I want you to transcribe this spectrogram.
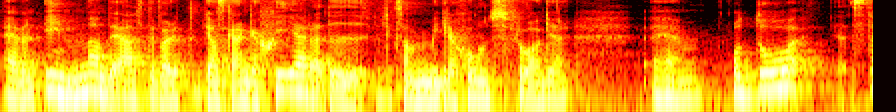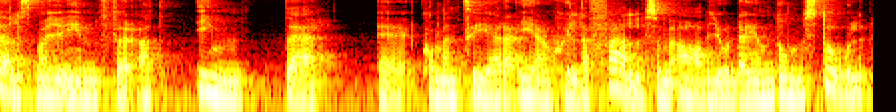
även innan det alltid varit ganska engagerad i liksom, migrationsfrågor. Ehm, och då ställs man ju inför att inte eh, kommentera enskilda fall som är avgjorda i en domstol.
